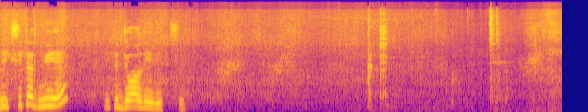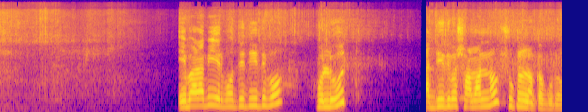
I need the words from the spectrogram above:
মিক্সিটা ধুয়ে একটু জল দিয়ে দিচ্ছি। এবার আমি এর মধ্যে দিয়ে দেব হলুদ আর দিয়ে দেবো সামান্য শুকনো লঙ্কা গুঁড়ো।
